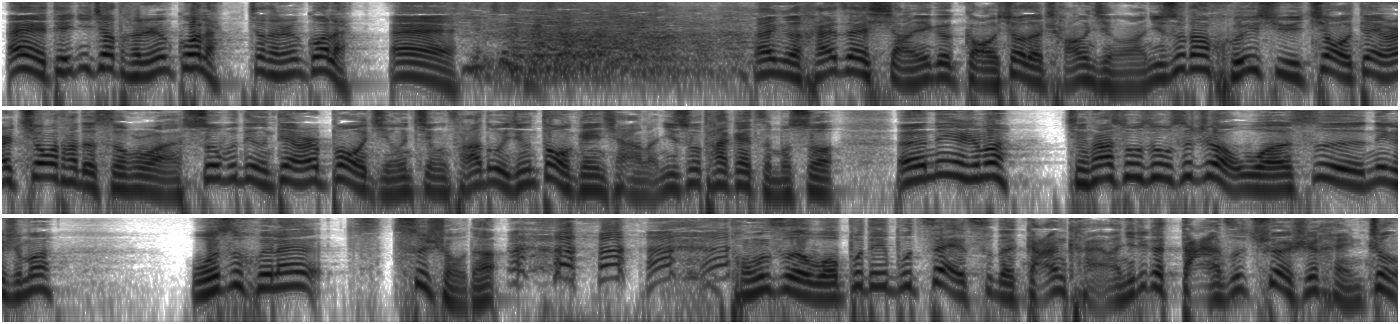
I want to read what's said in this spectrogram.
哎，对，你叫他人过来，叫他人过来。哎，哎，我还在想一个搞笑的场景啊，你说他回去叫店员教他的时候啊，说不定店员报警，警察都已经到跟前了，你说他该怎么说？呃，那个什么。警察叔叔是这，我是那个什么，我是回来刺手的，同志，我不得不再次的感慨啊，你这个胆子确实很正，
